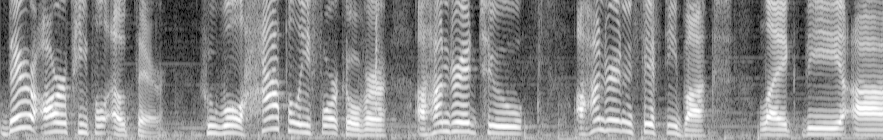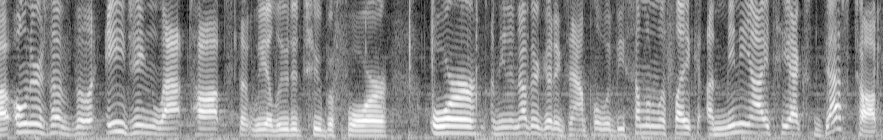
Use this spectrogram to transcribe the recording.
there are people out there who will happily fork over 100 to 150 bucks like the uh, owners of the aging laptops that we alluded to before, or, I mean, another good example would be someone with like a mini ITX desktop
